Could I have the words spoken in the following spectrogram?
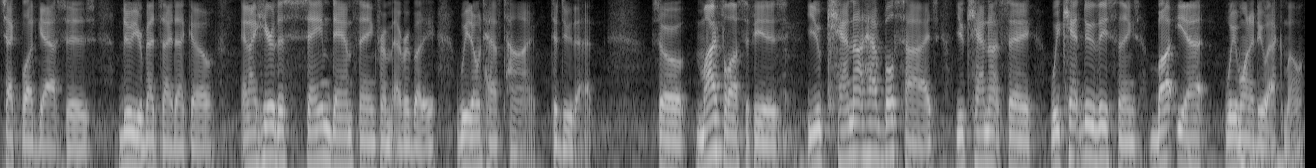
check blood gases, do your bedside echo. And I hear this same damn thing from everybody. We don't have time to do that. So my philosophy is you cannot have both sides. You cannot say we can't do these things, but yet we want to do ECMO.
